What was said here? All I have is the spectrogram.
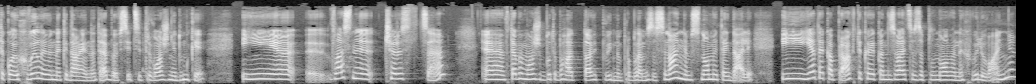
такою хвилею накидає на тебе всі ці тривожні думки. І, е, власне, через це. Е, в тебе може бути багато та, відповідно проблем з засинанням, сном і так далі. І є така практика, яка називається заплановане хвилювання.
